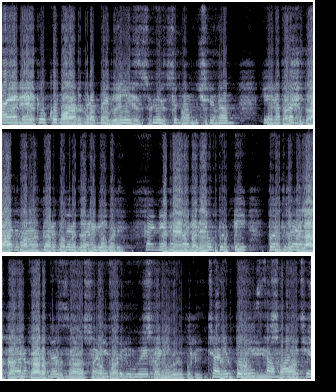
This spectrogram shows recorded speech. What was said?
ఆయన యొక్క కుమారుడు యేసుక్రీస్తు నమ్ముచున్నాం. ఈయన పరిశుద్ధాత్మల గర్భము ధరింపబడి కన్యక మరియకు పుట్టి పొంతు పిలాత అధికారం క్రింద చనిపోయి సమాధి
